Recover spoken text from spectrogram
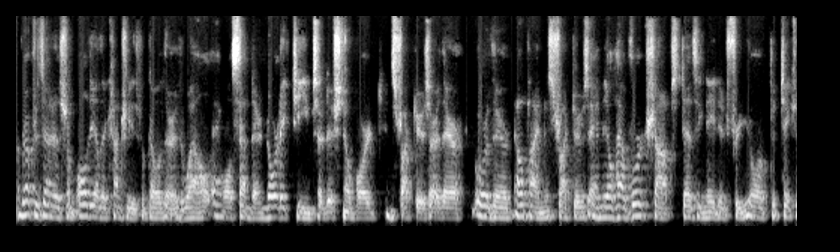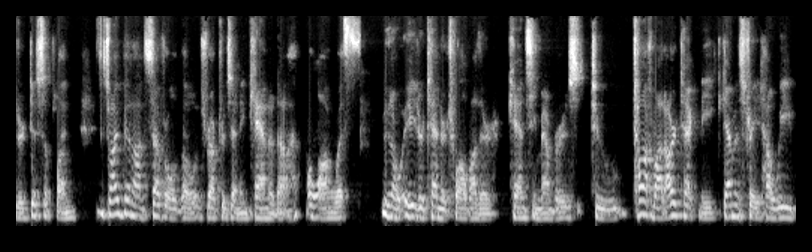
representatives from all the other countries will go there as well and will send their Nordic teams or their snowboard instructors or their or their alpine instructors and they'll have workshops designated for your particular discipline. So I've been on several of those representing Canada along with you know, eight or 10 or 12 other CANSI members to talk about our technique, demonstrate how we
